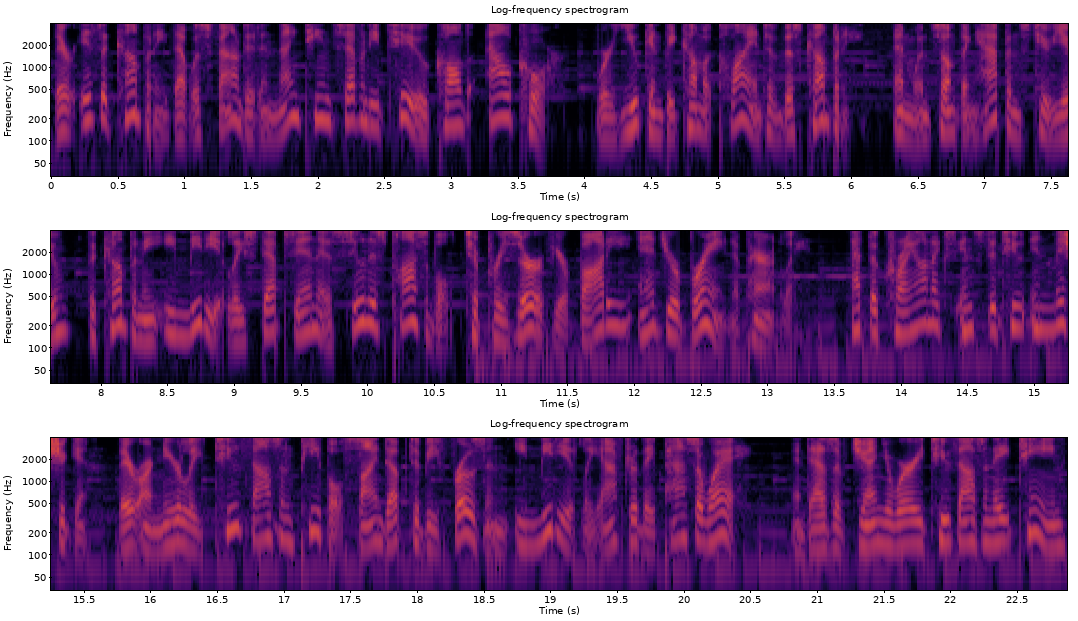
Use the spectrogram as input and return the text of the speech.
there is a company that was founded in 1972 called Alcor, where you can become a client of this company. And when something happens to you, the company immediately steps in as soon as possible to preserve your body and your brain, apparently. At the Cryonics Institute in Michigan, there are nearly 2,000 people signed up to be frozen immediately after they pass away. And as of January 2018,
